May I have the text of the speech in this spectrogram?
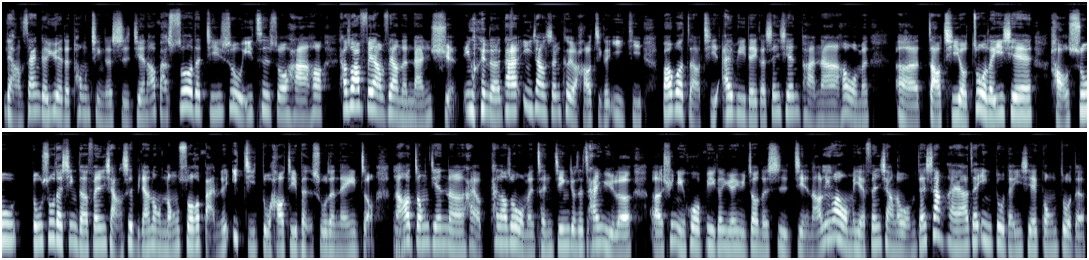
两三个月的通勤的时间，然后把所有的集数一次说哈。然后他说他非常非常的难选，因为呢，他印象深刻有好几个议题，包括早期 Ivy 的一个生鲜团啊，然后我们呃早期有做了一些好书。读书的心得分享是比较那种浓缩版，就一集读好几本书的那一种。然后中间呢，还有看到说我们曾经就是参与了呃虚拟货币跟元宇宙的世界。然后另外我们也分享了我们在上海啊，在印度的一些工作的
